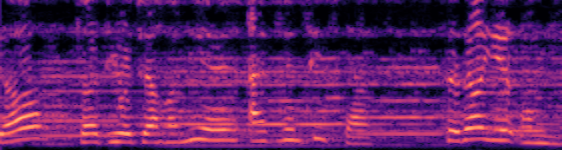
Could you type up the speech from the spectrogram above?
اینجا رادیو جهانی ادونتیست است. صدای امید.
